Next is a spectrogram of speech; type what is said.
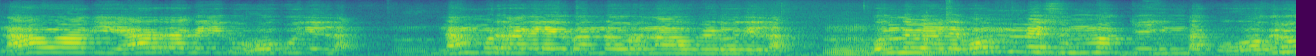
ನಾವಾಗಿ ಯಾರ ರಗಳಿಗೂ ಹೋಗುವುದಿಲ್ಲ. ನಮ್ಮ ರಗಳಿಗೆ ಬಂದವರು ನಾವು ಬಿಡುವುದಿಲ್ಲ. ಒಂದು ವೇಳೆ ಒಮ್ಮೆ ಸುಮ್ಮಕ್ಕೆ ಹಿಂದಕ್ಕೆ ಹೋದ್ರು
